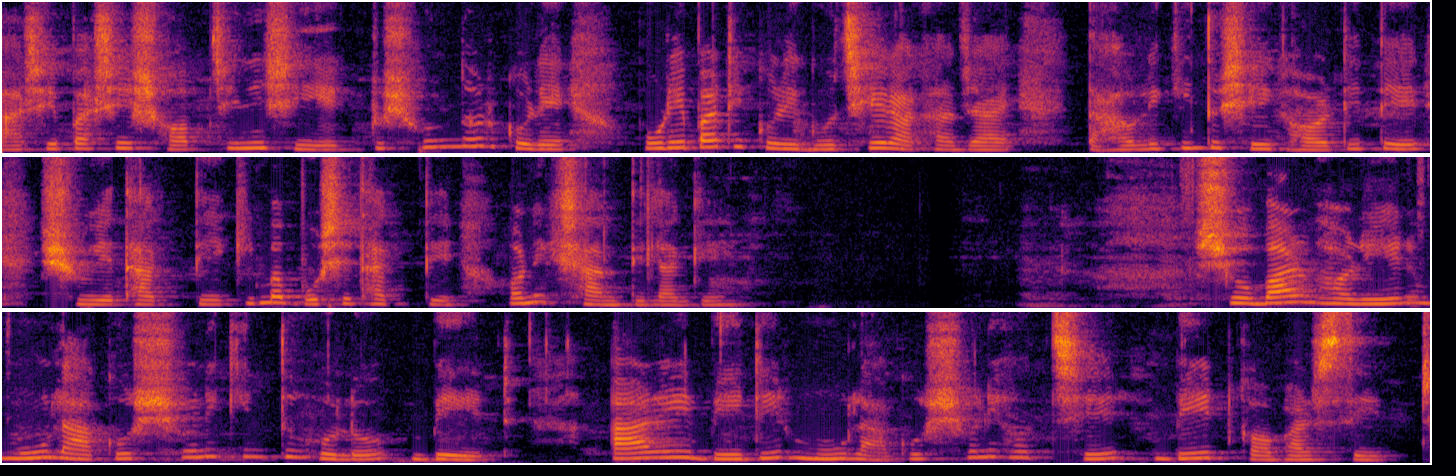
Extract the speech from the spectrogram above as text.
আশেপাশে সব জিনিসই একটু সুন্দর করে পরিপাটি করে গুছিয়ে রাখা যায়, তাহলে কিন্তু সেই ঘরটিতে শুয়ে থাকতে কিংবা বসে থাকতে অনেক শান্তি লাগে। শোবার ঘরের মূল আকর্ষণই কিন্তু হলো বেড। আর এই বেডের মূল আকর্ষণই হচ্ছে বেড কভার সেট।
